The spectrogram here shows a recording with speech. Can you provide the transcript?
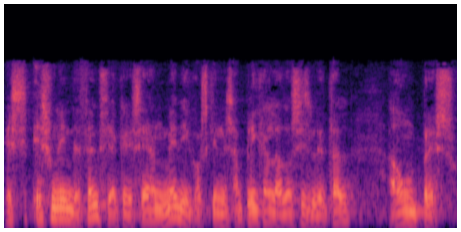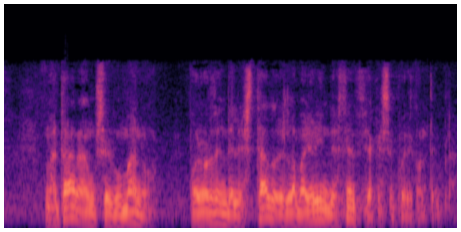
Es, es una indecencia que sean médicos quienes aplican la dosis letal a un preso. Matar a un ser humano por orden del Estado es la mayor indecencia que se puede contemplar.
